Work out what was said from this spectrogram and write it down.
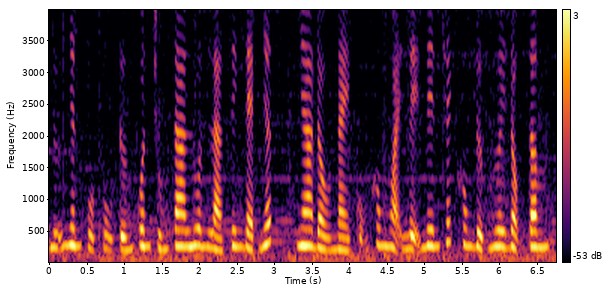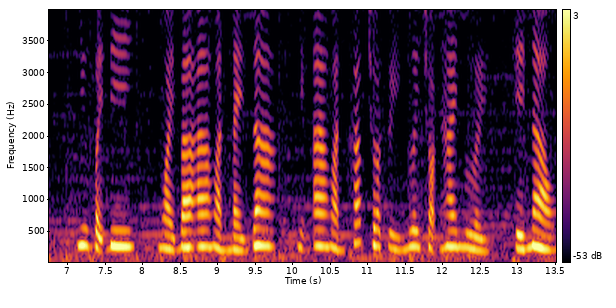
nữ nhân của phủ tướng quân chúng ta luôn là xinh đẹp nhất, nha đầu này cũng không ngoại lệ nên trách không được ngươi động tâm. Như vậy đi, ngoài ba A hoàn này ra, những A hoàn khác cho tùy ngươi chọn hai người, thế nào?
